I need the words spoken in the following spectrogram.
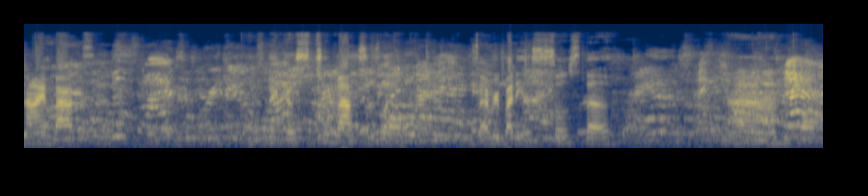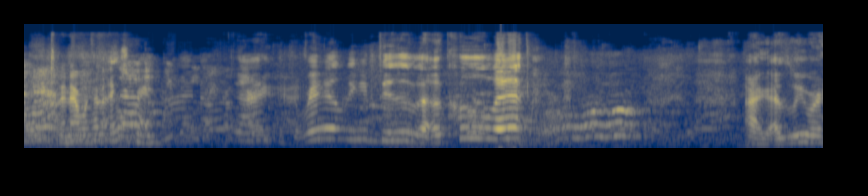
nine boxes? I think there's two boxes left. Because everybody is so stuffed. Um, and now we're having ice cream. I really do a cool it. Alright guys, we were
